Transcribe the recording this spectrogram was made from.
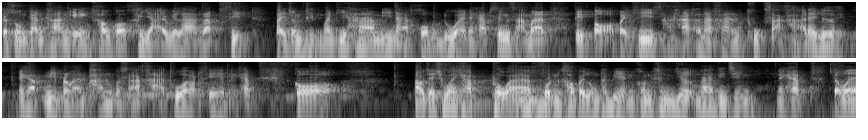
กระทรวงการคลังเองเขาก็ขยายเวลารับสิทธิ์ไปจนถึงวันที่ 5 มีนาคมด้วยนะครับ ซึ่งสามารถติดต่อไปที่สาขาธนาคารทุกสาขาได้เลยนะครับมีประมาณพันกว่าสาขาทั่วประเทศนะครับ ก็ เอาใจช่วยครับ เพราะว่าคนเข้าไปลงทะเบียนค่อนข้างเยอะมากจริง ๆนะครับ แต่ว่า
